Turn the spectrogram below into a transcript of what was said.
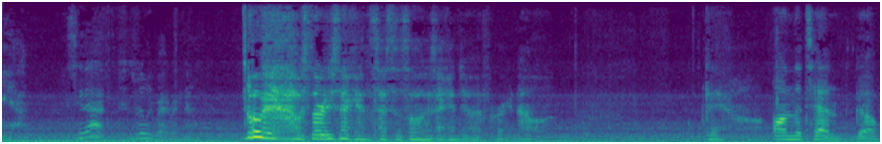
yeah, see that? She's really red right now. Okay, that was 30 seconds. That's as long as I can do it for right now. Okay, on the 10, go.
